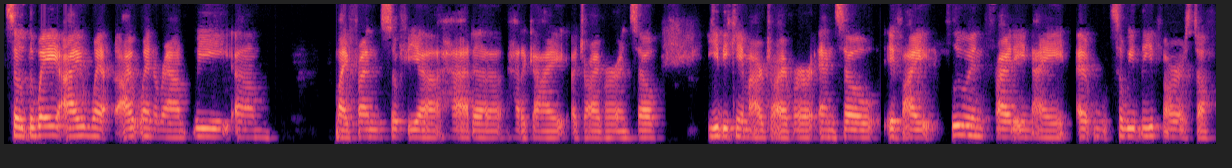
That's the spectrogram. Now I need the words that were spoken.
so the way I went I went around, we um, my friend Sophia had a had a guy a driver, and so he became our driver. And so if I flew in Friday night, uh, so we leave our stuff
